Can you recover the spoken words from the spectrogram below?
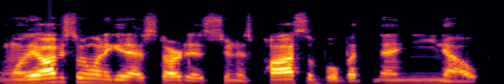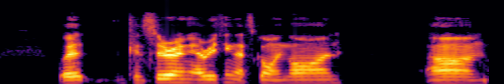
well, they obviously want to get it started as soon as possible. But then, you know, with considering everything that's going on. Um,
